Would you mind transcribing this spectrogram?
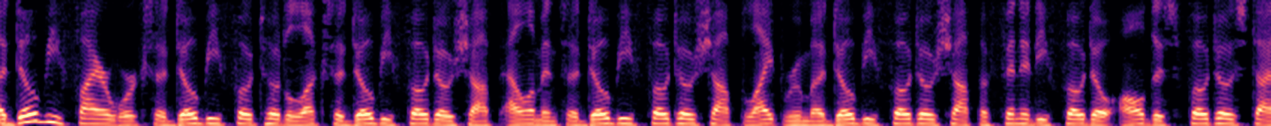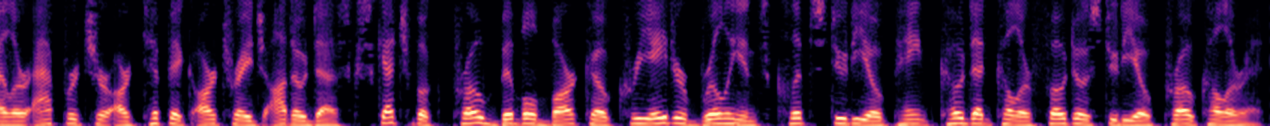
Adobe Fireworks Adobe PhotoDeluxe Adobe Photoshop Elements Adobe Photoshop Lightroom Adobe Photoshop Affinity Photo Aldus Photostyler Aperture Artipic Artrage Autodesk Sketchbook Pro Bibble Barco Creator Brilliance Clip Studio Paint Color Photo Studio Pro Colorit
